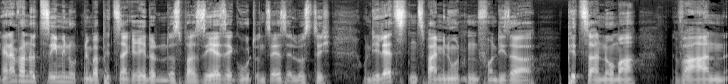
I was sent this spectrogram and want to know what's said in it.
Er hat einfach nur zehn Minuten über Pizza geredet und das war sehr sehr gut und sehr sehr lustig. Und die letzten zwei Minuten von dieser Pizzanummer war ein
